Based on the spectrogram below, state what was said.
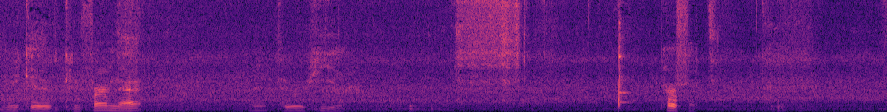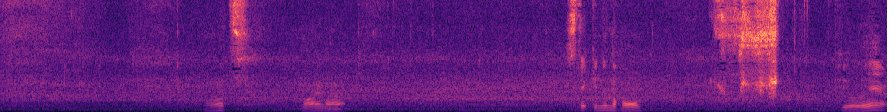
And we could confirm that right through here. Perfect. Let's, why not? Stick it in the hole. Feel there.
